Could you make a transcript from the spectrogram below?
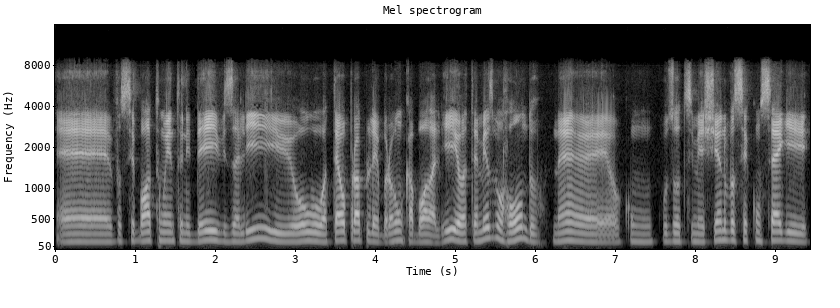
É, você bota um Anthony Davis ali, ou até o próprio LeBron com a bola ali, ou até mesmo Rondo, né, com os outros se mexendo, você consegue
